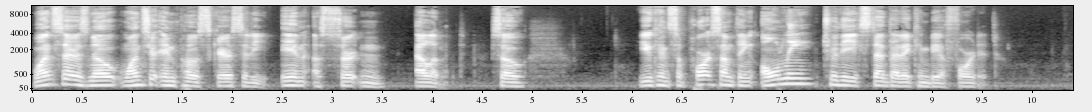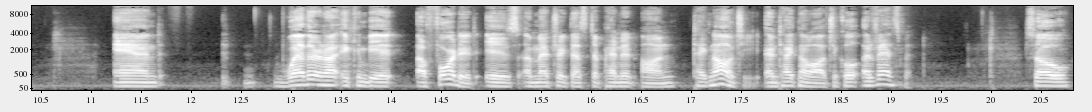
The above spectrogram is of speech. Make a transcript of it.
Once there is no, once you're in post scarcity in a certain element, so you can support something only to the extent that it can be afforded. And whether or not it can be afforded is a metric that's dependent on technology and technological advancement. So,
